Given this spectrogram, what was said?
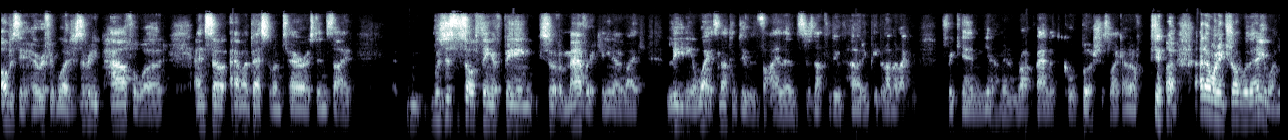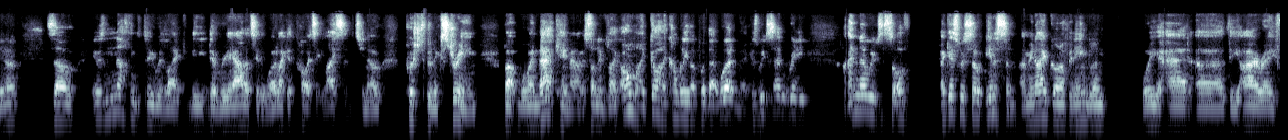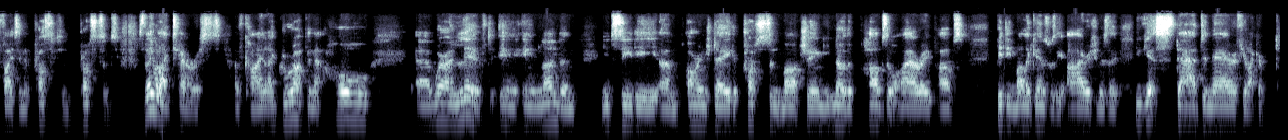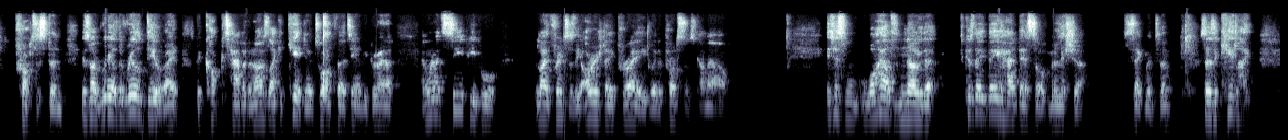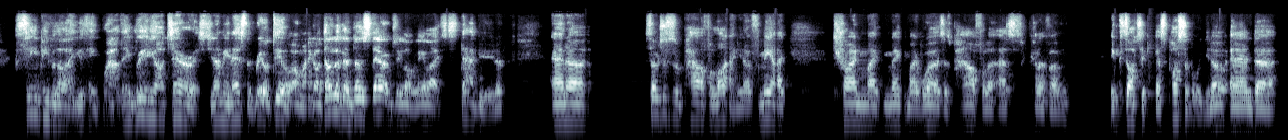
obviously a horrific word, it's a really powerful word. And so, at my best, when I'm terrorist inside, was just the sort of thing of being sort of a maverick, you know, like leading away. It's nothing to do with violence. It's nothing to do with hurting people. I'm like freaking, you know, I'm in a rock band that's called Bush. It's like I don't, you know, I don't want any trouble with anyone, you know. So it was nothing to do with like the the reality of the word, like a poetic license, you know, pushed to an extreme. But when that came out, it suddenly was like, oh my god, I can't believe I put that word in there because we just hadn't really. I don't know. We just sort of, I guess, we're so innocent. I mean, I'd grown up in England where you had uh, the IRA fighting the Protestant, Protestants. So they were like terrorists of kind. I grew up in that whole, uh, where I lived in, in London, you'd see the um, Orange Day, the Protestant marching, you know the pubs or IRA pubs. Biddy Mulligan's was the Irish, was the, you get stabbed in there if you're like a Protestant. It was like real, the real deal, right? The cock tavern. And I was like a kid, you know, 12, 13, I'd be growing up. And when I'd see people like for instance the Orange Day Parade where the Protestants come out. It's just wild to know that because they they had their sort of militia segment to them. So as a kid, like seeing people that like you think, wow, they really are terrorists. You know what I mean? That's the real deal. Oh my god, don't look at them, don't stare at them too long. They're like stab you, you know. And uh, so just a powerful line. You know, for me, I try and make make my words as powerful as kind of um, exotic as possible. You know, and uh,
